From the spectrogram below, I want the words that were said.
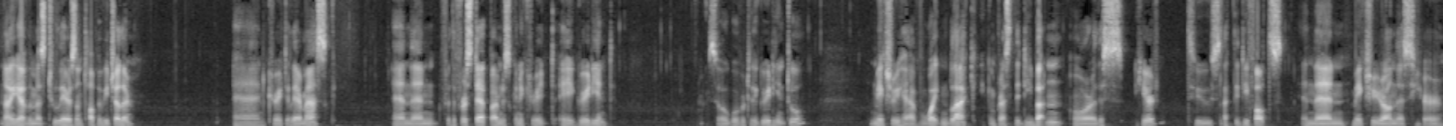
Now you have them as two layers on top of each other and create a layer mask. And then for the first step, I'm just going to create a gradient. So go over to the gradient tool. Make sure you have white and black. You can press the D button or this here to select the defaults and then make sure you're on this here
